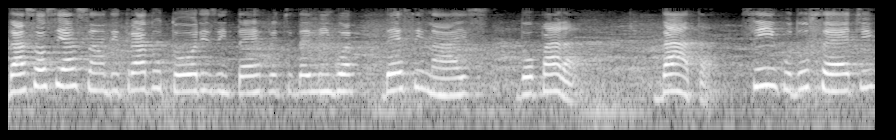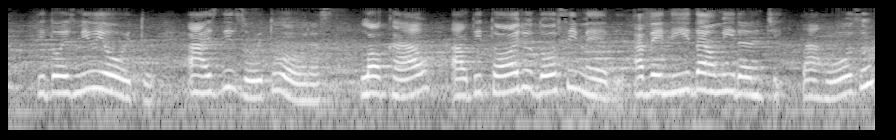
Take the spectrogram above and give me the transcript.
da Associação de Tradutores e Intérpretes da Língua de Sinais do Pará. Data: 5 de 7 de 2008, às 18 horas. Local: Auditório do CIMEB, Avenida Almirante Barroso,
